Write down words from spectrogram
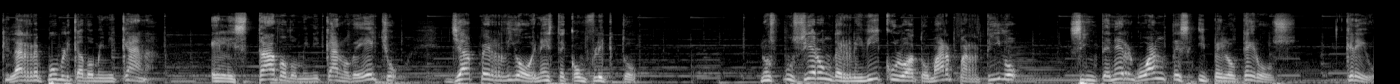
que la República Dominicana, el Estado Dominicano, de hecho, ya perdió en este conflicto. Nos pusieron de ridículo a tomar partido sin tener guantes y peloteros. Creo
